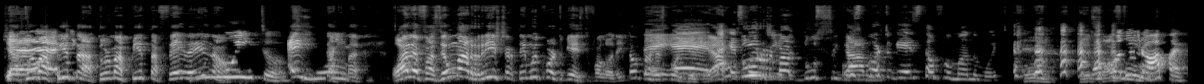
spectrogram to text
Que a turma pita, a turma pita feio aí, não? Muito. Eita, muito. olha, fazer uma rixa, tem muito português, tu falou, né? Então tá Tem, respondido. é, É, tá a respondido. turma do Os cigarro. portugueses estão fumando muito. Fuma. Pessoal Toda a fuma. Europa,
